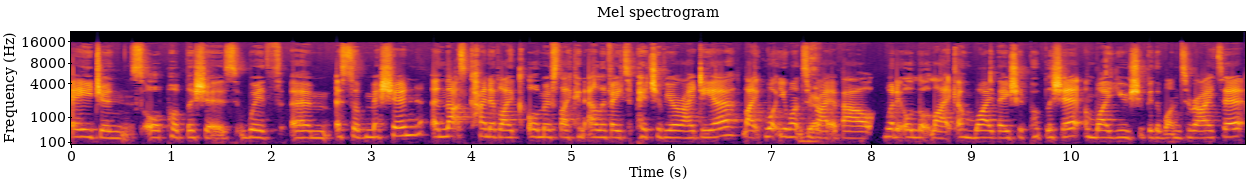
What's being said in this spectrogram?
agents or publishers with um, a submission, and that's kind of like almost like an elevator pitch of your idea, like what you want to yeah. write about, what it will look like, and why they should publish it, and why you should be the one to write it.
